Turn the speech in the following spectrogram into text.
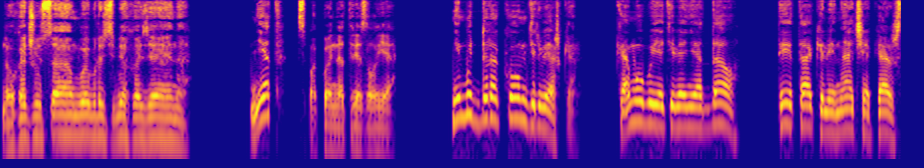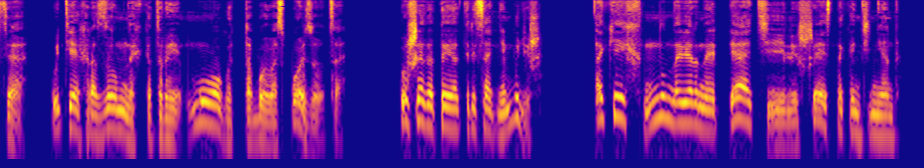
но хочу сам выбрать себе хозяина». «Нет», — спокойно отрезал я. «Не будь дураком, деревяшка. Кому бы я тебя не отдал, ты так или иначе окажешься у тех разумных, которые могут тобой воспользоваться. Уж это ты отрицать не будешь. Таких, ну, наверное, пять или шесть на континент.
